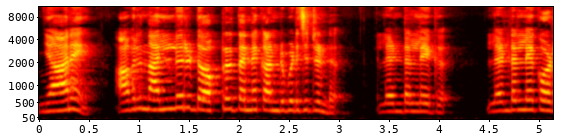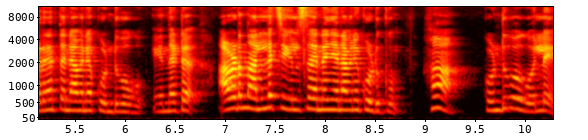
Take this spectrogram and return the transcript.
ഞാനേ അവന് നല്ലൊരു ഡോക്ടറെ തന്നെ കണ്ടുപിടിച്ചിട്ടുണ്ട്. ലണ്ടനിലേക്ക്. ലണ്ടനിലേക്ക് ഉടനെ തന്നെ അവനെ കൊണ്ടുപോകും. എന്നിട്ട് അവിടെ നല്ല ചികിത്സ തന്നെ ഞാൻ അവന് കൊടുക്കും. ഹാ കൊണ്ടുപോകും അല്ലേ?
